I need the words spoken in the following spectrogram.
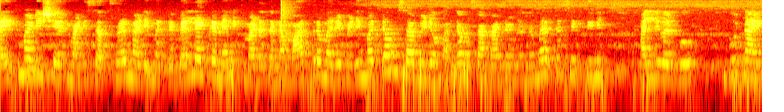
ಲೈಕ್ ಮಾಡಿ ಶೇರ್ ಮಾಡಿ ಸಬ್ಸ್ಕ್ರೈಬ್ ಮಾಡಿ ಮತ್ತು ಬೆಲ್ ಐಕನ್ನ ಹಿಟ್ ಮಾಡೋದನ್ನು ಮಾತ್ರ ಮರಿಬೇಡಿ. ಮತ್ತೆ ಹೊಸ ವಿಡಿಯೋ ಮತ್ತೆ ಹೊಸ ಕಂಟೆಂಟನ್ನು ಮತ್ತೆ ಸಿಗ್ತೀನಿ. ಅಲ್ಲಿವರೆಗೂ ಗುಡ್ ನೈಟ್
